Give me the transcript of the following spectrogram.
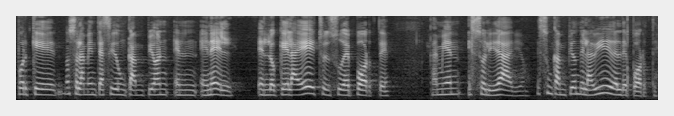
porque no solamente ha sido un campeón en, en él, en lo que él ha hecho en su deporte, también es solidario, es un campeón de la vida y del deporte,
